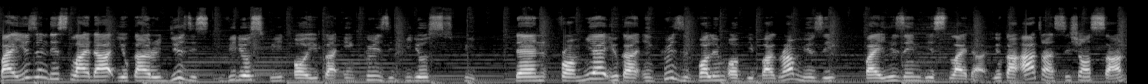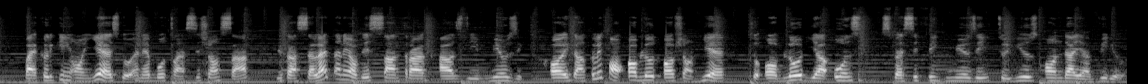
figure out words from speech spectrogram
by using this slider, you can reduce this video speed or you can increase the video speed. Then from here, you can increase the volume of the background music by using this slider. You can add transition sound by clicking on yes to enable transition sound. You can select any of this soundtrack as the music or you can click on upload option here to upload your own specific music to use under your video.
